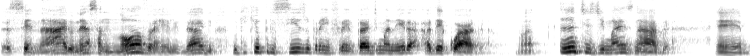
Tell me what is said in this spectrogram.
eh, cenário, nessa nova realidade, o que, que eu preciso para enfrentar de maneira adequada. É? Antes de mais nada, é,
